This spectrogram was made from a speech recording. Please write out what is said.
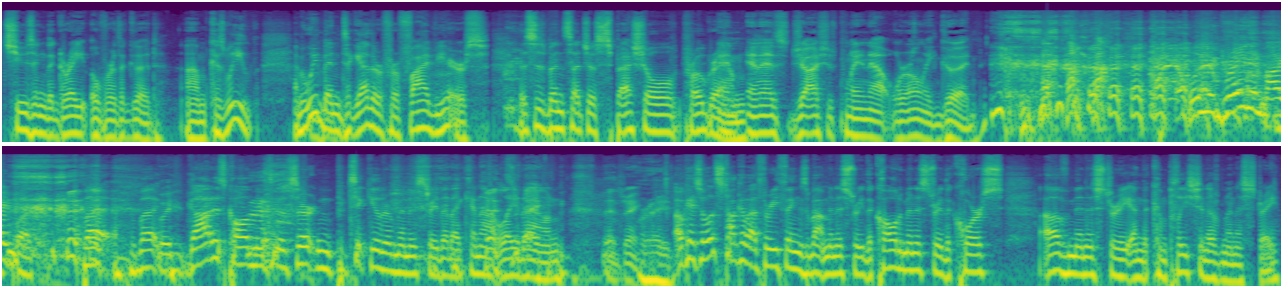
choosing the great over the good. Because we, I mean, we've been together for five years. This has been such a special program. And, and as Josh is pointing out, we're only good. well, you're great in my book, but but God has called me to a certain particular ministry that I cannot lay right. down. That's right. Right. Okay, so let's talk about three things about ministry: the call to ministry, the course of ministry, and the completion of ministry.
